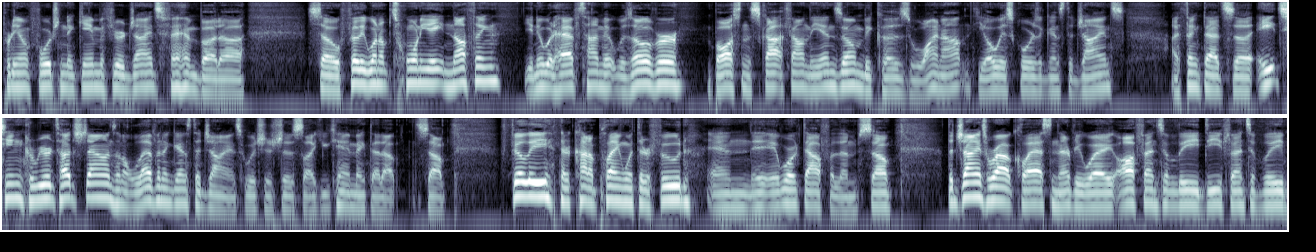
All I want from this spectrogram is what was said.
Pretty unfortunate game if you're a Giants fan, but uh so Philly went up 28 nothing. You knew at halftime it was over. Boston Scott found the end zone because why not? He always scores against the Giants. I think that's uh, 18 career touchdowns and 11 against the Giants, which is just like you can't make that up. So, Philly, they're kind of playing with their food, and it, it worked out for them. So, the Giants were outclassed in every way offensively, defensively.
